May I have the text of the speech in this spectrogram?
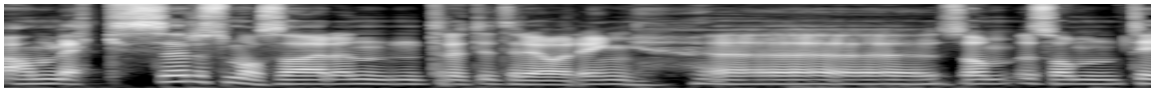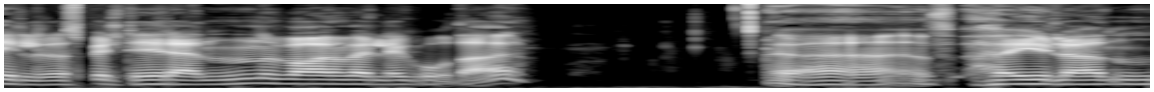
han Mekser, som også er en 33-åring, uh, som, som, tidligere spilte i renn, var veldig god der. Uh, høy lønn,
